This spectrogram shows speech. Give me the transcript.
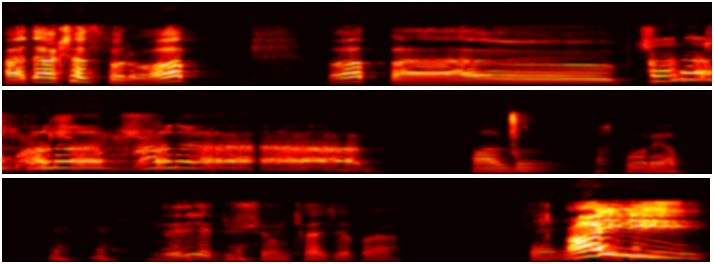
Hadi akşam sporu hop. Hoppa. hop. Anam anam anam. Fazla spor yaptım. Nereye düşüyorsun ki acaba? Ben Ay!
